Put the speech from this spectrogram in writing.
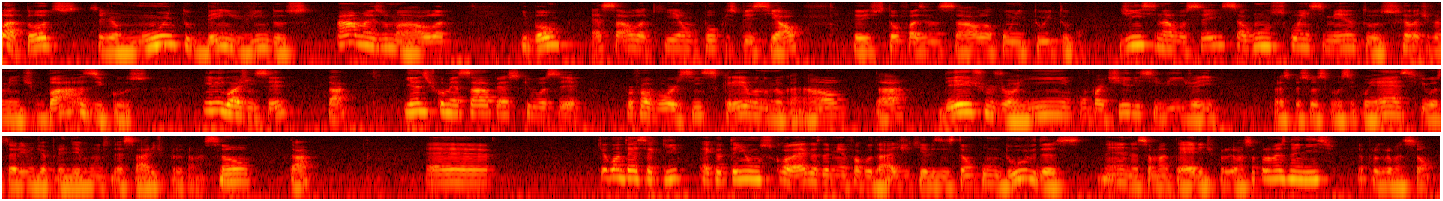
Olá a todos, sejam muito bem-vindos a mais uma aula. E bom, essa aula aqui é um pouco especial. Eu estou fazendo essa aula com o intuito de ensinar vocês alguns conhecimentos relativamente básicos em linguagem C, tá? E antes de começar, eu peço que você, por favor, se inscreva no meu canal, tá? Deixe um joinha, compartilhe esse vídeo aí para as pessoas que você conhece, que gostariam de aprender muito dessa área de programação, tá? É... O que acontece aqui é que eu tenho uns colegas da minha faculdade que eles estão com dúvidas né, nessa matéria de programação, pelo menos no início da programação.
